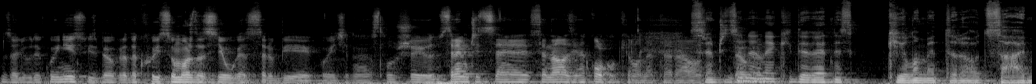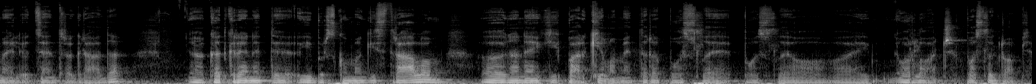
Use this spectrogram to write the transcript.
za ljude koji nisu iz Beograda, koji su možda s juga Srbije, koji će da nas slušaju. Sremčica se nalazi na koliko kilometara od Sremčica Beograda? na nekih 19 kilometara od sajma ili od centra grada kad krenete Ibarskom magistralom na nekih par kilometara posle, posle ovaj, Orlovače, posle groblja.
